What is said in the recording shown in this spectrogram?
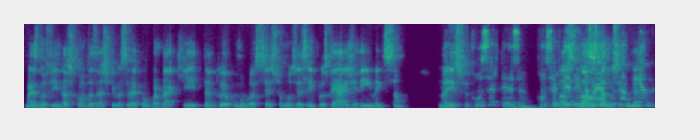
Mas, no fim das contas, acho que você vai concordar que tanto eu como você somos exemplos reais de reinvenção, não é isso? Com certeza, com certeza. Nós, nós e não é a, a minha, é,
